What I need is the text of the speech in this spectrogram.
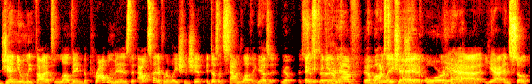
genuinely thought it's loving. The problem is that outside of relationship, it doesn't sound loving, Yeah. does it? Yep. It's if just, you uh, don't have a box to check relationship, or yeah, yeah. And so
